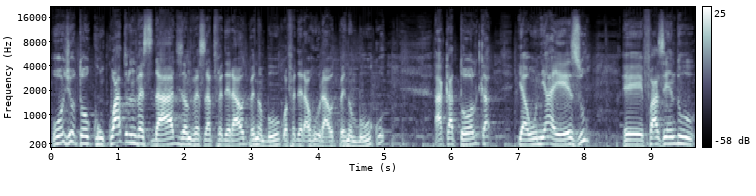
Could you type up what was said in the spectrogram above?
Hoje eu estou com quatro universidades, a Universidade Federal de Pernambuco, a Federal Rural de Pernambuco, a Católica e a Uniaeso, eh, fazendo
